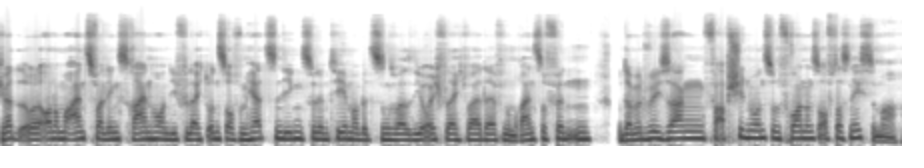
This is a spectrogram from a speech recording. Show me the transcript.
Ich werde auch nochmal ein, zwei Links reinhauen, die vielleicht uns auf dem Herzen liegen zu dem Thema, beziehungsweise die euch vielleicht weiterhelfen, um reinzufinden. Und damit würde ich sagen, verabschieden wir uns und freuen uns auf das nächste Mal.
